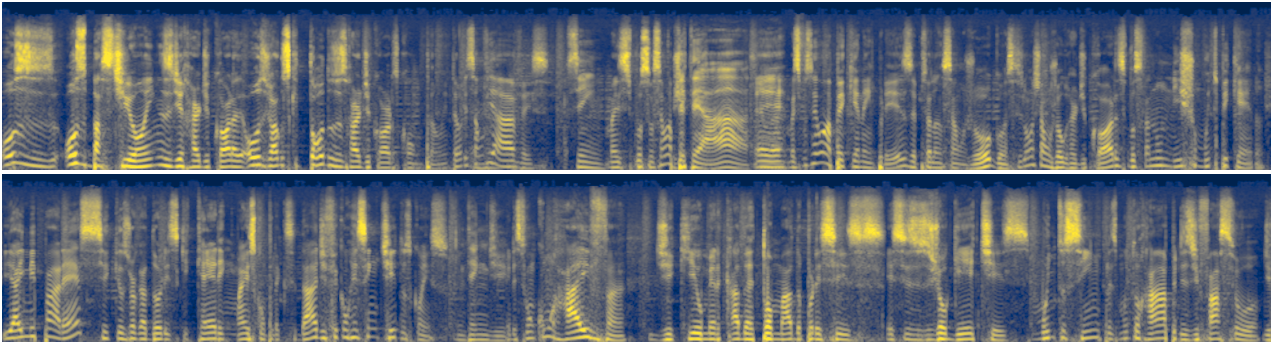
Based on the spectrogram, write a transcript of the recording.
os, os bastiões de hardcore, os jogos que todos os hardcores compram. Então eles são viáveis. Sim. Mas, tipo, se você é uma GTA, sei É, mas se você é uma pequena empresa, precisa lançar um jogo, se você lançar um jogo hardcore, você tá num nicho muito pequeno. E aí me parece que os jogadores que querem mais complexidade ficam ressentidos com isso. entendi. Eles ficam com raiva de que o mercado é tomado por esses, esses joguetes muito simples, muito rápidos, de fácil, de,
